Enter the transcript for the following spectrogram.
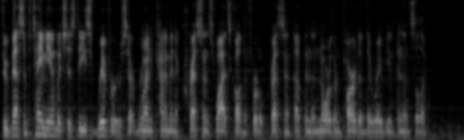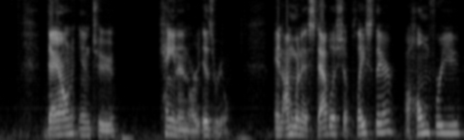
through Mesopotamia, which is these rivers that run kind of in a crescent. That's why it's called the Fertile Crescent up in the northern part of the Arabian Peninsula, down into Canaan or Israel. And I'm going to establish a place there, a home for you,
